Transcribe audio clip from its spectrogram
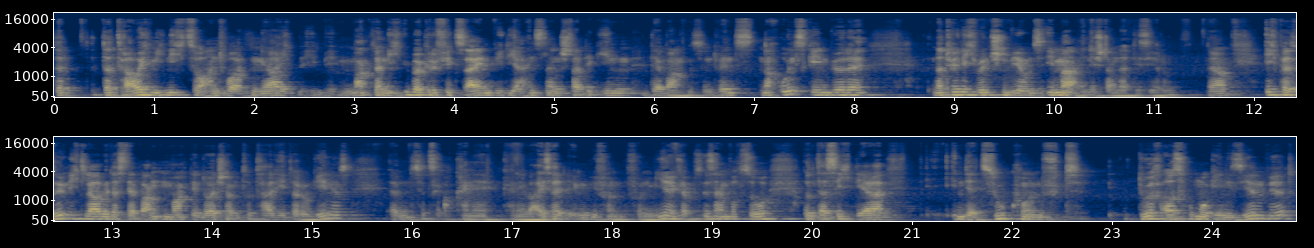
Da, da traue ich mich nicht zu antworten. Ja, ich, ich mag da nicht übergriffig sein, wie die einzelnen Strategien der Banken sind. Wenn es nach uns gehen würde, natürlich wünschen wir uns immer eine Standardisierung. Ja, ich persönlich glaube, dass der Bankenmarkt in Deutschland total heterogen ist. Ähm, das ist jetzt auch keine, keine Weisheit irgendwie von, von mir. Ich glaube, es ist einfach so. Und dass sich der in der Zukunft durchaus homogenisieren wird,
